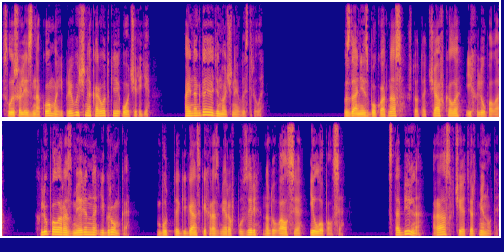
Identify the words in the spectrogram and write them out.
Слышались знакомые и привычно короткие очереди, а иногда и одиночные выстрелы. В здании сбоку от нас что-то чавкало и хлюпало – хлюпало размеренно и громко, будто гигантских размеров пузырь надувался и лопался. Стабильно, раз в четверть минуты.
